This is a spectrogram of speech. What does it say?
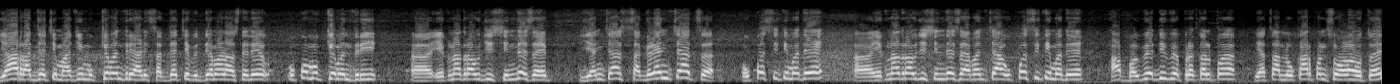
या राज्याचे माजी मुख्यमंत्री आणि सध्याचे विद्यमान असलेले उपमुख्यमंत्री एकनाथरावजी शिंदे साहेब यांच्या सगळ्यांच्याच उपस्थितीमध्ये एकनाथरावजी शिंदे साहेबांच्या उपस्थितीमध्ये हा भव्य दिव्य प्रकल्प याचा लोकार्पण सोहळा होतो आहे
